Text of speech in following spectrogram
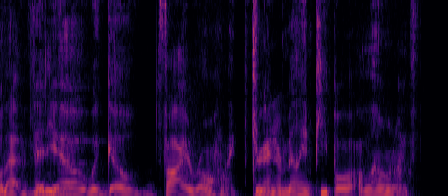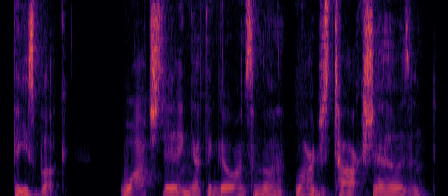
Well, that video would go viral. Like 300 million people alone on Facebook watched it and got to go on some of the largest talk shows and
